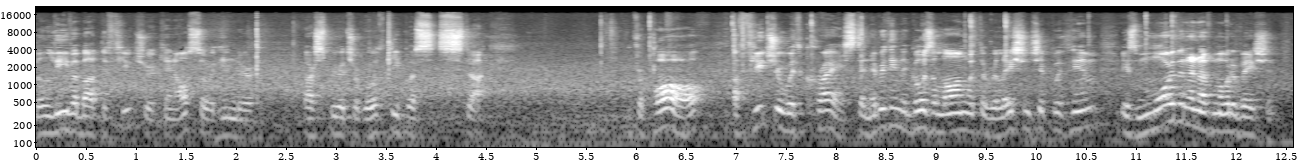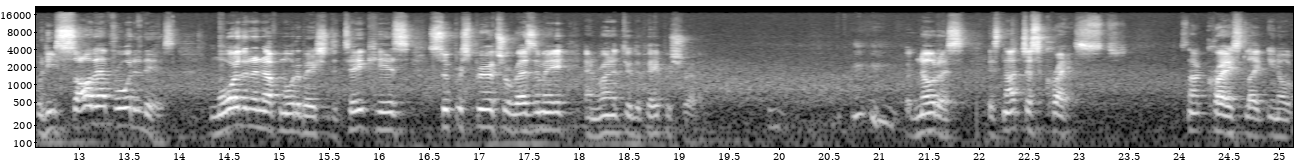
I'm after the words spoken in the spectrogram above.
believe about the future can also hinder our spiritual growth, keep us stuck. For Paul, a future with Christ and everything that goes along with the relationship with Him is more than enough motivation. When he saw that for what it is, more than enough motivation to take his super spiritual resume and run it through the paper shredder. But notice, it's not just Christ. It's not Christ like, you know,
